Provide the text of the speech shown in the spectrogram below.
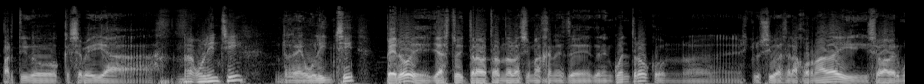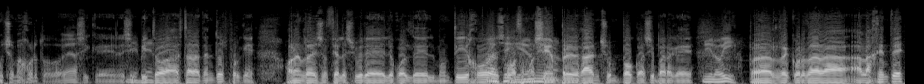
partido que se veía Regulinchi. regulinchi, pero eh, ya estoy tratando las imágenes de- del encuentro con eh, exclusivas de la jornada y se va a ver mucho mejor todo, ¿eh? así que les Bien, invito bien. a estar atentos porque ahora en redes sociales subiré el gol del Montijo, Ah, el sí, como hacemos siempre, el gancho un poco así para que para recordar a, a la gente.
